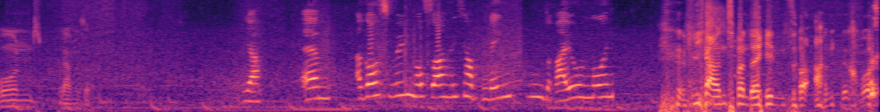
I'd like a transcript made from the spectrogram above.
und Bremse. Ja. Ähm, ansonsten will ich noch sagen, ich habe Lenken 93. Wie Anton da hinten so anrollt.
